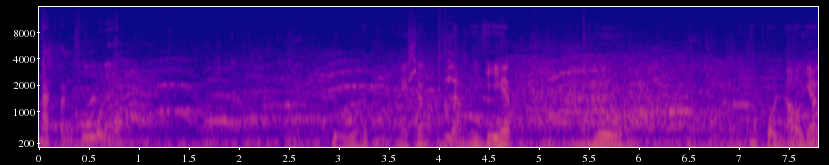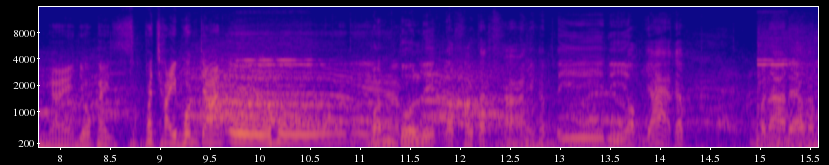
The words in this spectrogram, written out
หนักทั้งคู่นะครับดูครับให้ข้างหลังอีกทีครับอยู่ ผลเอายังไง ยกให้พระชัยพลจานโอ้โหนี่ครับบอลตัวเล็กแล้วเข้าตะข่ายครับ ตีหนีออกยากครับมาหน้าแล้วครับ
